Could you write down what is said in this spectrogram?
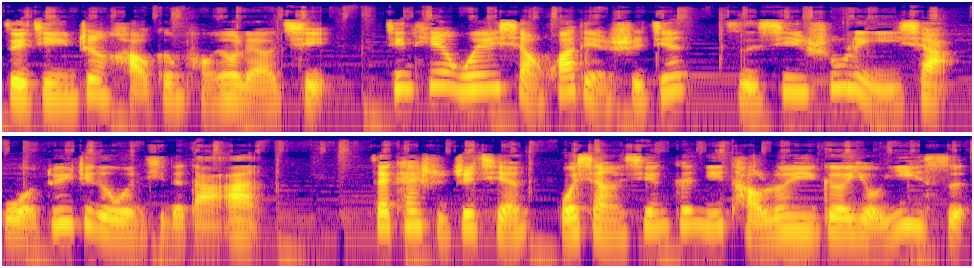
最近正好跟朋友聊起，今天我也想花点时间仔细梳理一下我对这个问题的答案。在开始之前，我想先跟你讨论一个有意思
